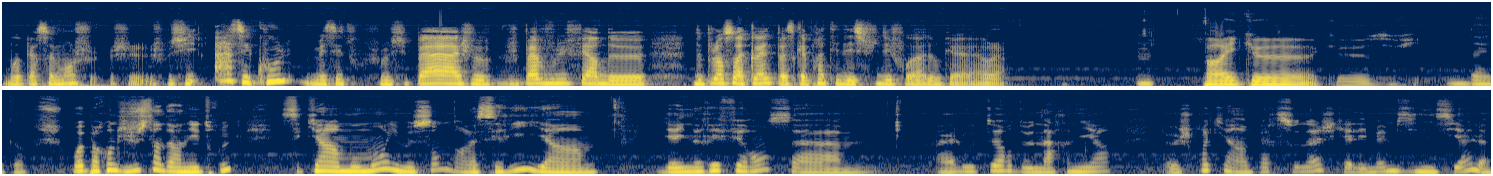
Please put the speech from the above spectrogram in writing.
moi personnellement, je, je, je me suis dit, ah c'est cool, mais c'est tout. Je me suis pas, je je j'ai pas voulu faire de de plans sur la comète parce qu'après t'es déçu des fois. Donc euh, voilà. Pareil que, que Sophie. D'accord. Moi, par contre, j'ai juste un dernier truc, c'est qu'il y a un moment, il me semble, dans la série, il y a, un- il y a une référence à, à l'auteur de Narnia. Euh, je crois qu'il y a un personnage qui a les mêmes initiales.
